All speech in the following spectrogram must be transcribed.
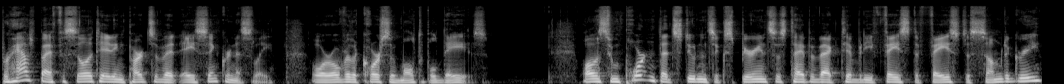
perhaps by facilitating parts of it asynchronously or over the course of multiple days. While it's important that students experience this type of activity face to face to some degree,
